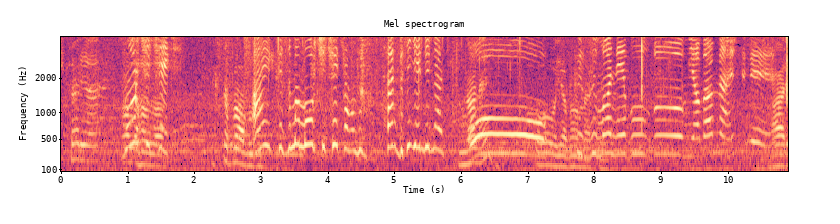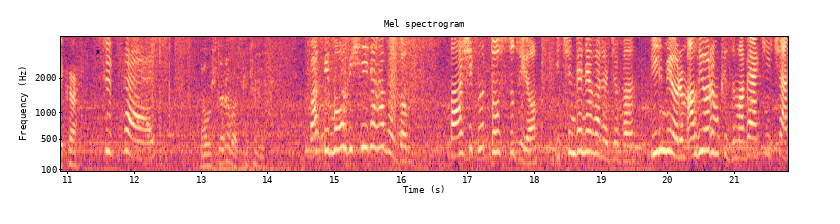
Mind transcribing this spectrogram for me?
Süper ya. Mor Allah Allah. çiçek. İlk defa buldum. Ay kızıma mor çiçek aldım. Hem de yenilen. Bunlar ne? Oo, Oo, yaban Kızıma ne buldum? Yaban mersini. Harika. Süper. Avuçlara bak küçücük. Bak bir mor bir şey daha buldum. Bağışıklık dostu diyor. İçinde ne var acaba? Bilmiyorum. Alıyorum kızıma. Belki içer.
